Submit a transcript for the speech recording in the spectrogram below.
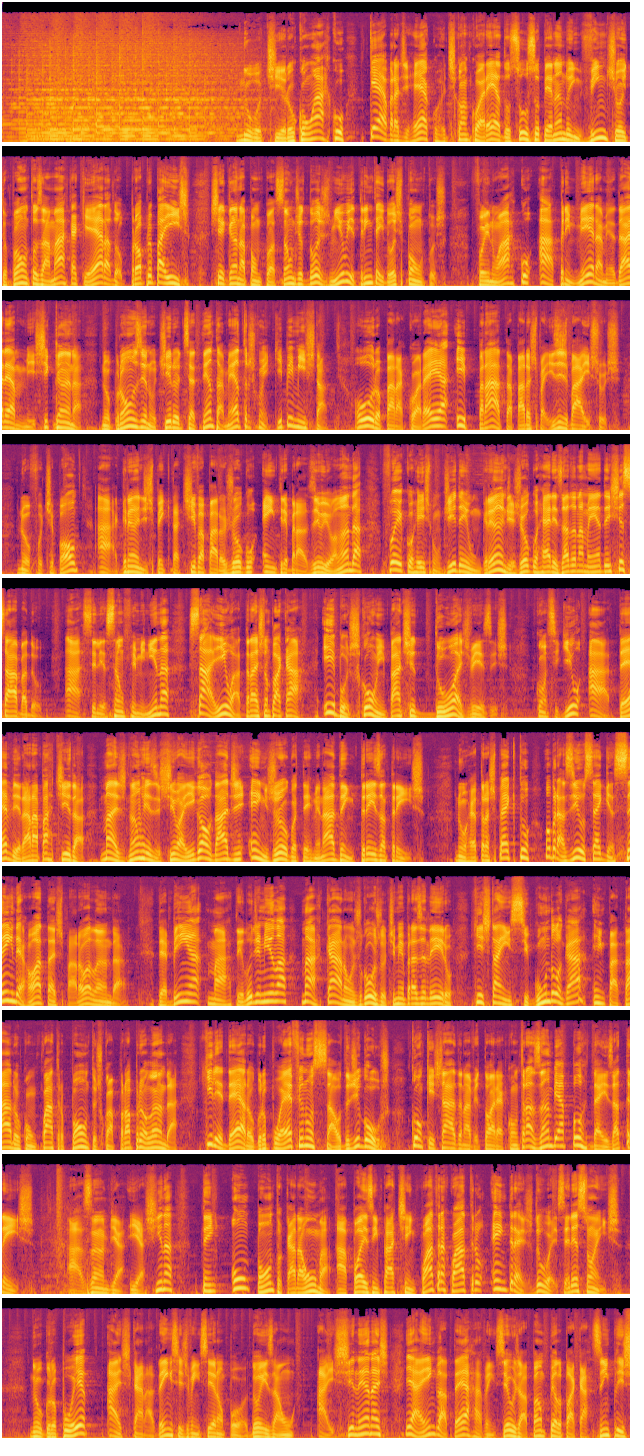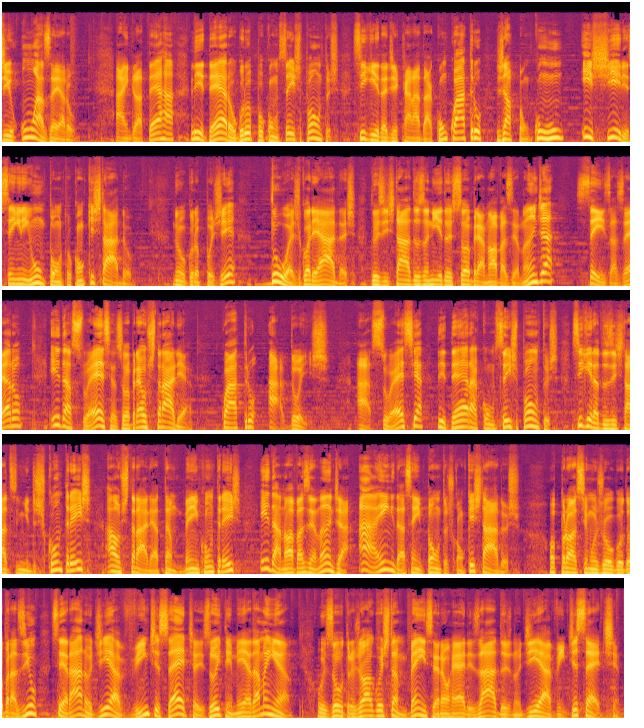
No tiro com arco, quebra de recordes com a Coreia do Sul superando em 28 pontos a marca que era do próprio país, chegando à pontuação de 2.032 pontos. Foi no arco a primeira medalha mexicana, no bronze no tiro de 70 metros com equipe mista, ouro para a Coreia e prata para os Países Baixos. No futebol, a grande expectativa para o jogo entre Brasil e Holanda foi correspondida em um grande jogo realizado na manhã deste sábado. A seleção feminina saiu atrás no placar e buscou o um empate duas vezes. Conseguiu até virar a partida, mas não resistiu à igualdade em jogo terminado em 3 a 3. No retrospecto, o Brasil segue sem derrotas para a Holanda. Debinha, Marta e Ludmilla marcaram os gols do time brasileiro, que está em segundo lugar, empatado com quatro pontos com a própria Holanda, que lidera o grupo F no saldo de gols, conquistado na vitória contra a Zâmbia por 10 a 3. A Zâmbia e a China têm um ponto cada uma, após empate em 4 a 4 entre as duas seleções. No grupo E, as canadenses venceram por 2 a 1 as chilenas e a Inglaterra venceu o Japão pelo placar simples de 1 a 0. A Inglaterra lidera o grupo com 6 pontos, seguida de Canadá com 4, Japão com 1 e Chile sem nenhum ponto conquistado. No grupo G, duas goleadas dos Estados Unidos sobre a Nova Zelândia, 6 a 0, e da Suécia sobre a Austrália, 4 a 2. A Suécia lidera com 6 pontos, seguida dos Estados Unidos com 3, a Austrália também com 3 e da Nova Zelândia ainda sem pontos conquistados. O próximo jogo do Brasil será no dia 27 às 8h30 da manhã. Os outros jogos também serão realizados no dia 27.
